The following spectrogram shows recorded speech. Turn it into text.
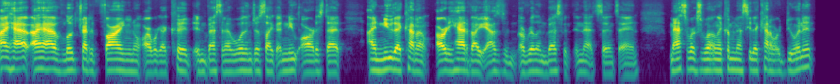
I have I have looked tried to find you know artwork I could invest in. It wasn't just like a new artist that I knew that kind of already had value as a real investment in that sense. And Masterworks was only coming to see that kind of were doing it.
